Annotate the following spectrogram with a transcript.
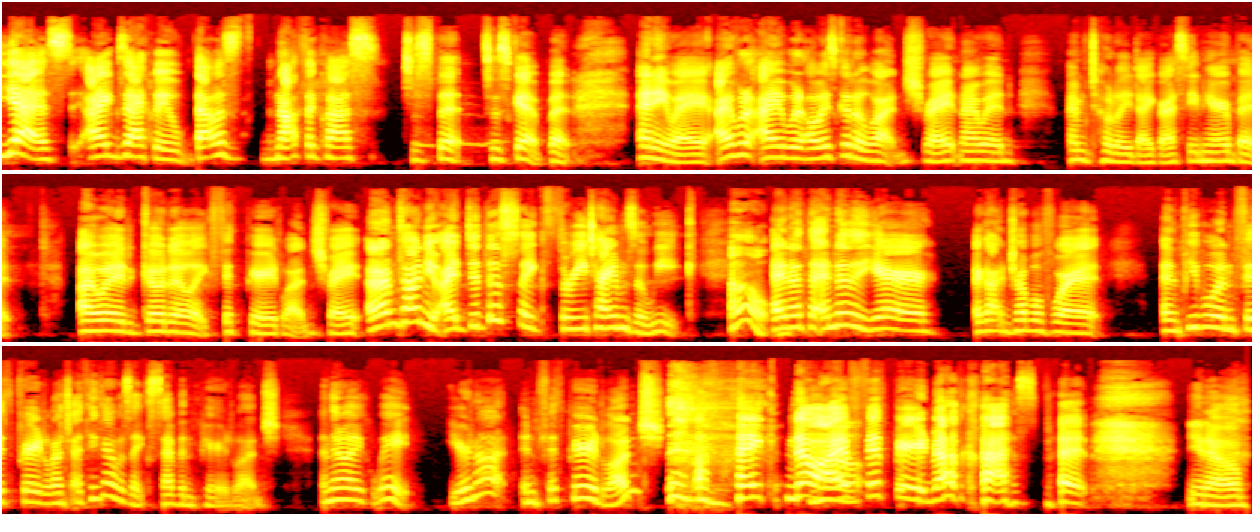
yes, I, exactly. That was not the class to spit to skip. But anyway, I would I would always go to lunch, right? And I would. I'm totally digressing here, but I would go to like fifth period lunch, right? And I'm telling you, I did this like three times a week. Oh, And at the end of the year, I got in trouble for it. And people in fifth period lunch, I think I was like seventh period lunch. And they're like, wait, you're not in fifth period lunch? I'm like, no, I have fifth period math class. But, you know,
